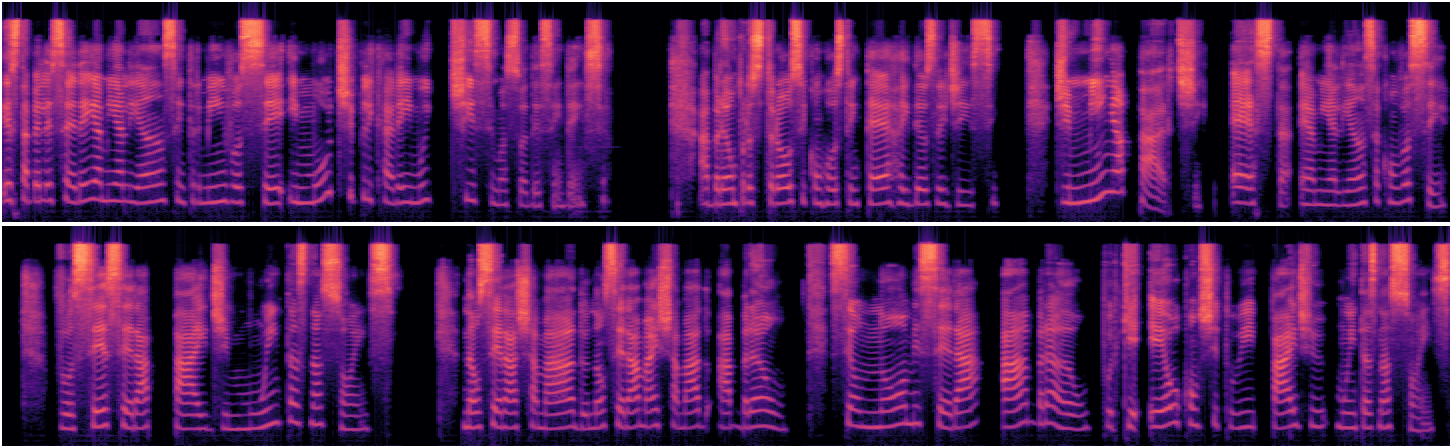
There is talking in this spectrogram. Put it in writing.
Estabelecerei a minha aliança entre mim e você e multiplicarei muitíssimo a sua descendência. Abraão prostrou-se com o rosto em terra e Deus lhe disse: De minha parte, esta é a minha aliança com você. Você será pai de muitas nações. Não será chamado, não será mais chamado Abrão. Seu nome será Abraão, porque eu constituí pai de muitas nações.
